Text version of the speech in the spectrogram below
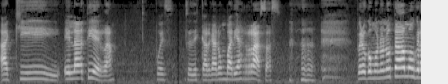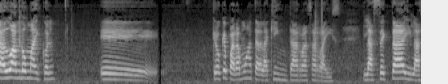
aquí en la Tierra, pues se descargaron varias razas. Pero como no nos estábamos graduando, Michael, eh, creo que paramos hasta la quinta raza raíz. La sexta y la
